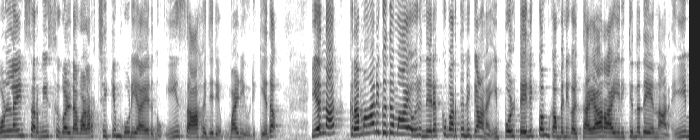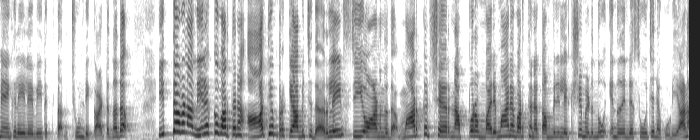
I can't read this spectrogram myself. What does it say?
ഓൺലൈൻ സർവീസുകളുടെ വളർച്ചയ്ക്കും കൂടിയായിരുന്നു ഈ സാഹചര്യം വഴിയൊരുക്കിയത്. എന്നാൽ ക്രമാനുഗതമായ ഒരു നിരക്ക് വർധനയ്ക്കാണ് ഇപ്പോൾ ടെലികോം കമ്പനികൾ തയ്യാറായിരിക്കുന്നത് എന്നാണ് ഈ മേഖലയിലെ വിദഗ്ധർ ചൂണ്ടിക്കാട്ടുന്നത്. ഇത്തവണ നിരക്ക് വർധന ആദ്യം പ്രഖ്യാപിച്ചത് റിലയൻസ് ജിയോ ആണെന്നത് മാർക്കറ്റ് ഷെയറിനപ്പുറം വരുമാന വർധന കമ്പനി ലക്ഷ്യമിടുന്നു എന്നതിന്റെ സൂചന കൂടിയാണ്.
